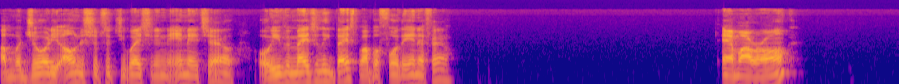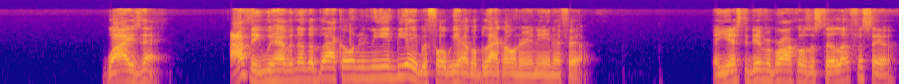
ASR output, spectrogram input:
a majority ownership situation in the NHL or even Major League Baseball before the NFL. Am I wrong? Why is that? I think we have another black owner in the NBA before we have a black owner in the NFL. And yes, the Denver Broncos are still up for sale.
